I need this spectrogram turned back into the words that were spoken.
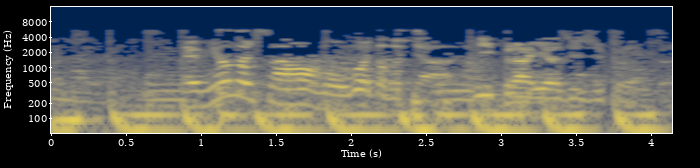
え、宮崎さんはもう覚えたときは、D プライヤー GG プロット。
